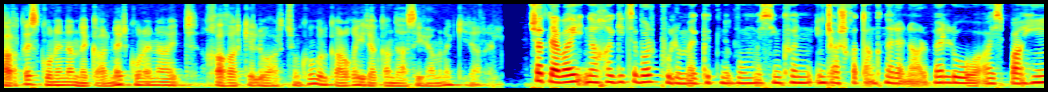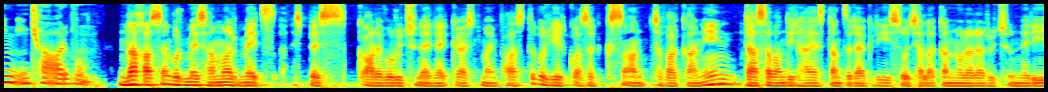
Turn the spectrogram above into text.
քարտեզ կունենա, նկարներ կունենա այդ խաղարկելու արդյունքում, որ կարող է իրական դասի ժամանակ կիրառել։ Շատ լավ, այ նախագիծը որ փուլում է գտնվում, այսինքն ինչ աշխատանքներ են արվել ու այս պահին ինչա արվում։ Նախ ասեմ, որ մեզ համար մեծ, այսպես կարևորություն է ներկայացնում այն փաստը, որ 2020 թվականին Դասավանդիր Հայաստան ծրագրի սոցիալական նորարարությունների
